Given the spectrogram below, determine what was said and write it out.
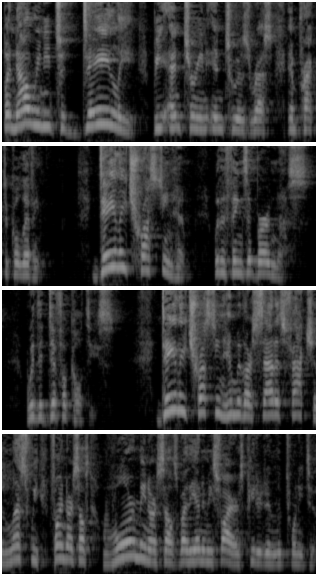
but now we need to daily be entering into his rest in practical living. Daily trusting him with the things that burden us, with the difficulties daily trusting Him with our satisfaction, lest we find ourselves warming ourselves by the enemy's fire, as Peter did in Luke 22.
